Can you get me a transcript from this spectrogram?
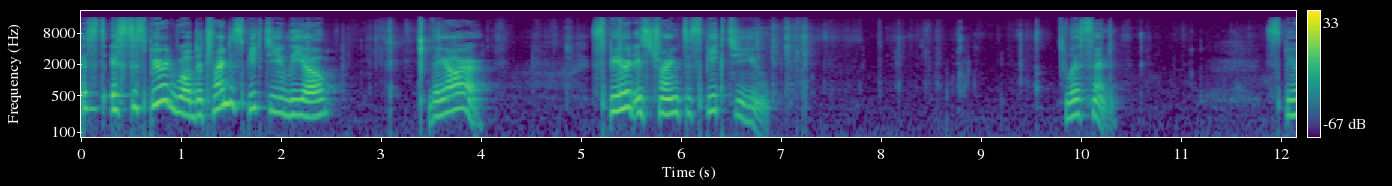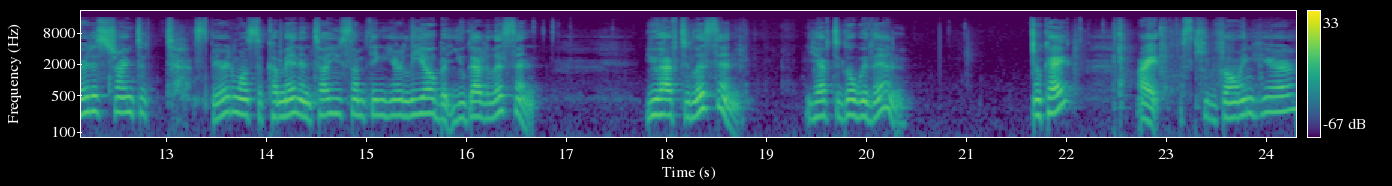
it's, it's the spirit world. They're trying to speak to you, Leo. They are. Spirit is trying to speak to you. Listen. Spirit is trying to, Spirit wants to come in and tell you something here, Leo, but you got to listen. You have to listen. You have to go within. Okay? All right, let's keep going here.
